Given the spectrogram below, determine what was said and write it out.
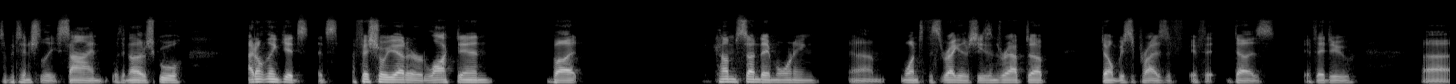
to potentially sign with another school. I don't think it's it's official yet or locked in, but come Sunday morning, um, once this regular season's wrapped up, don't be surprised if if it does if they do uh,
